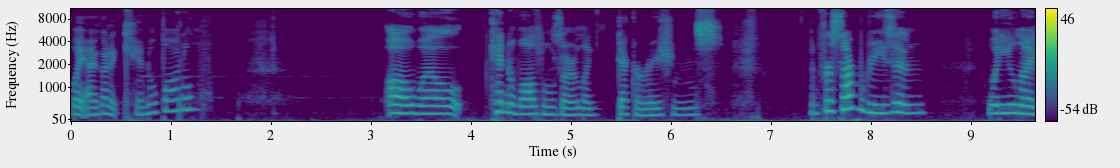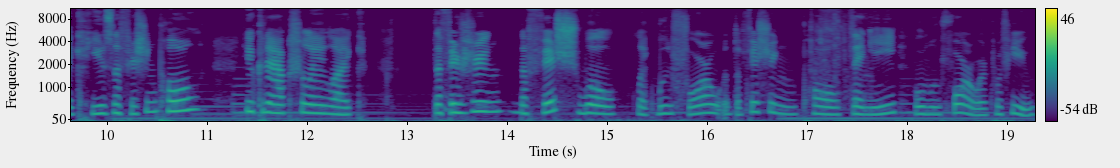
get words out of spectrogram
Wait, I got a candle bottle? Oh, well, candle bottles are like decorations. And for some reason, when you like use the fishing pole, you can actually like the fishing the fish will like move forward the fishing pole thingy will move forward with you.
